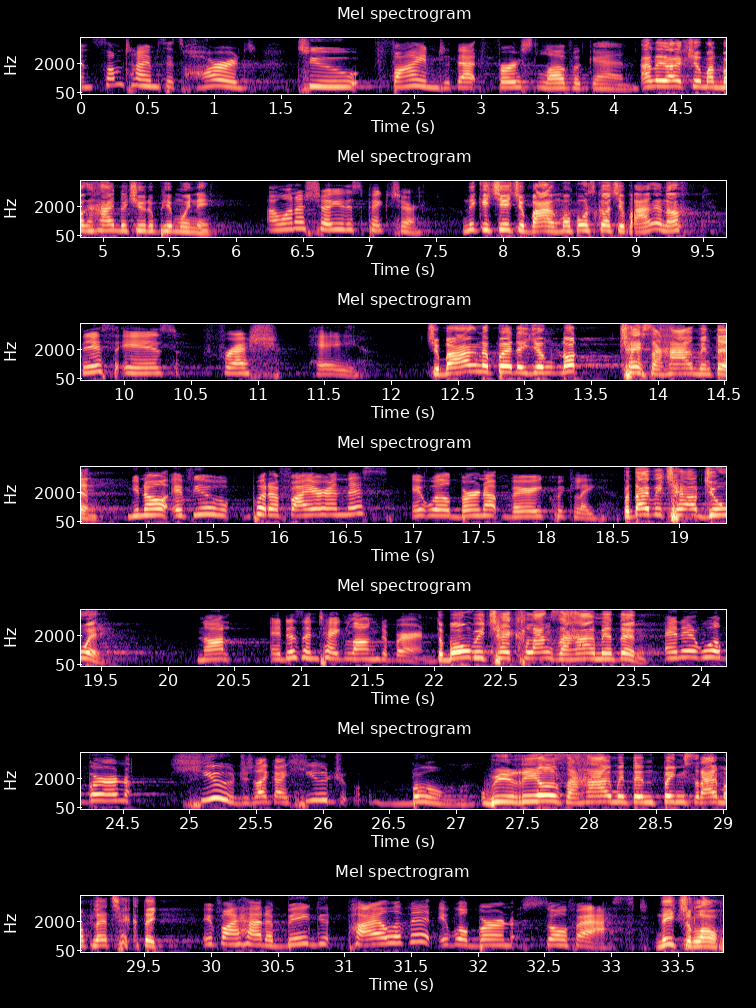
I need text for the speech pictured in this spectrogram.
And sometimes it's hard to find that first love again. អានេះហើយខ្ញុំបានបង្ហាញដូចជារូបភាពមួយនេះ I want to show you this picture. នេះគឺជាច្បាងបងប្អូនស្គាល់ច្បាងទេណោះ This is fresh hay. ច្បាងនៅពេលដែលយើងដុត ឆេះសាហាវមែនទែន You know, if you put a fire in this, it will burn up very quickly. ប៉ុន្តែវាឆេះអត់យូរទេ Not it doesn't take long to burn. ដំបូងវាឆេះខ្លាំងសាហាវមែនទែន And it will burn huge, like a huge boom. វារៀលសាហាវមែនទែនពេញស្រែមួយផ្លែតឆេះខ្ទេច If I had a big pile of it, it will burn so fast. នេះចន្លោះ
